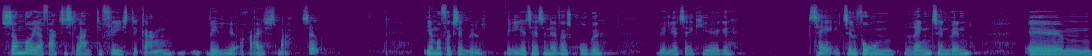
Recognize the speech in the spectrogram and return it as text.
så må jeg faktisk langt de fleste gange vælge at rejse mig selv. Jeg må for eksempel vælge at tage til netværksgruppe, vælge at tage i kirke, tage telefonen, ringe til en ven. Øhm,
